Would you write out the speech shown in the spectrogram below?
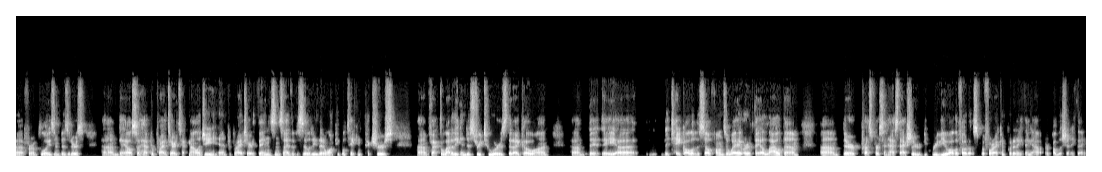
uh, for employees and visitors. Um, they also have proprietary technology and proprietary things inside the facility. They don't want people taking pictures. Uh, in fact, a lot of the industry tours that I go on, um, they they, uh, they take all of the cell phones away, or if they allow them, um, their press person has to actually re- review all the photos before I can put anything out or publish anything.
